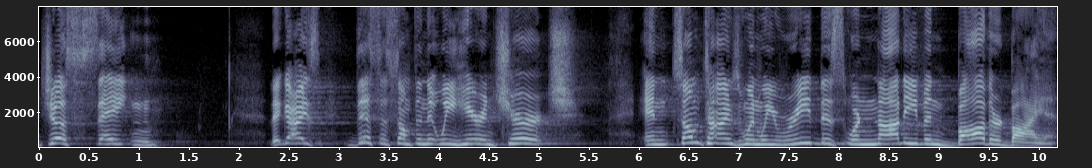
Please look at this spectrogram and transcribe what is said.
just Satan. That, guys, this is something that we hear in church. And sometimes when we read this, we're not even bothered by it.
